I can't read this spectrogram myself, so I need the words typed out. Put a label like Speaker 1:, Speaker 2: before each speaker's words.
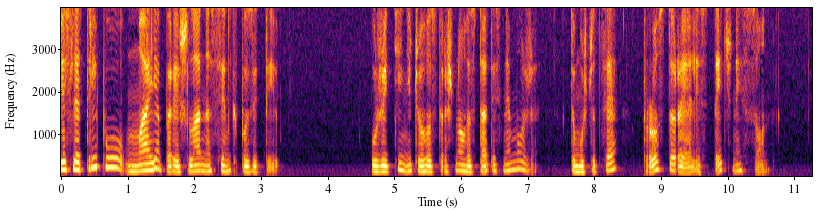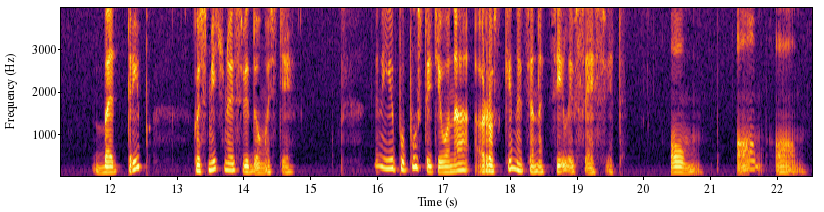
Speaker 1: Після тріпу Майя перейшла на think positive. У житті нічого страшного статись не може, тому що це просто реалістичний сон. Bad trip космічної свідомості. Він її попустить і вона розкинеться на цілий всесвіт. Ом, ом, ом.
